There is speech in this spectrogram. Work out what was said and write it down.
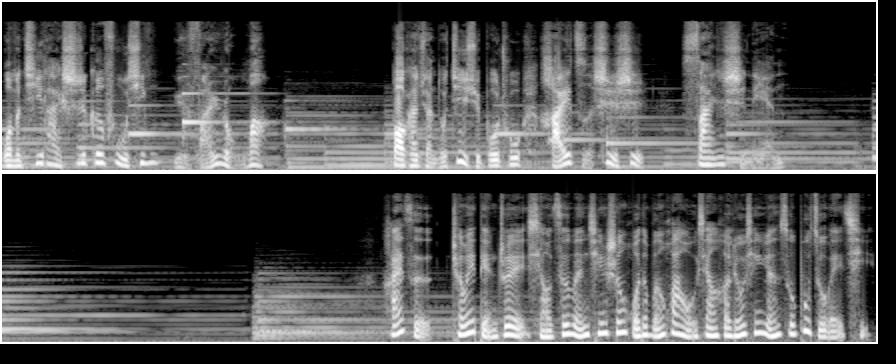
我们期待诗歌复兴与繁荣吗？报刊选读继续播出：孩子逝世三十年。孩子成为点缀小资文青生活的文化偶像和流行元素不足为奇，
